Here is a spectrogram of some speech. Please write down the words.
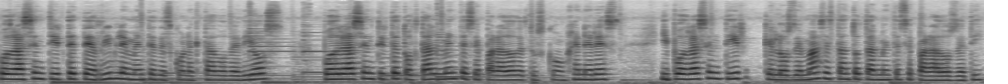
Podrás sentirte terriblemente desconectado de Dios, podrás sentirte totalmente separado de tus congéneres, y podrás sentir que los demás están totalmente separados de ti.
